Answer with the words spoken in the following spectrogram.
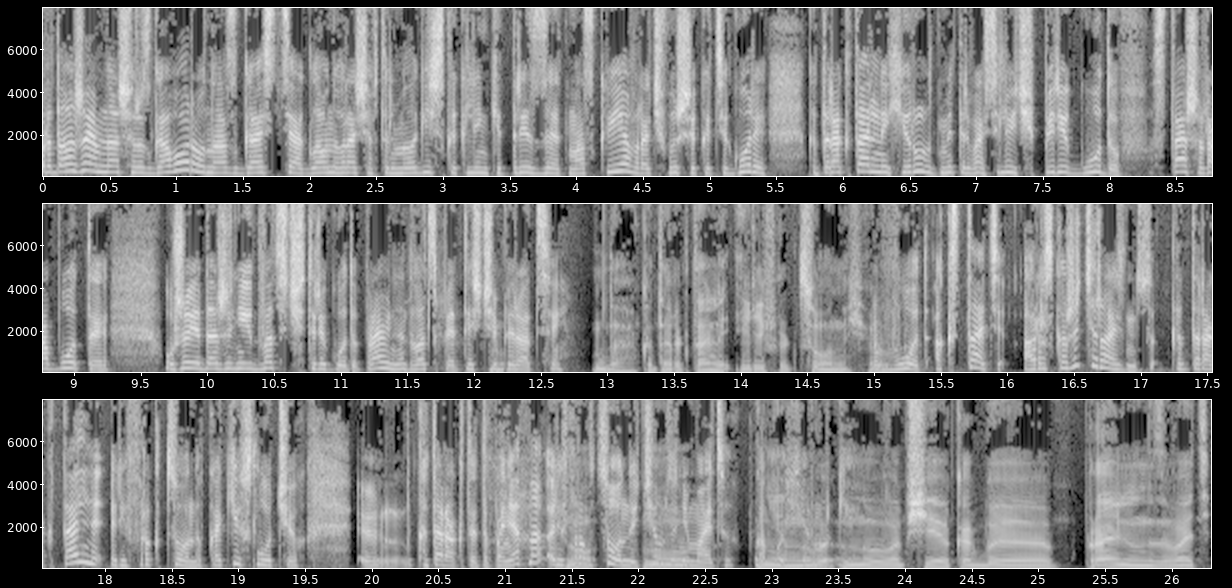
Продолжаем наш разговор. У нас в гостях главный врач офтальмологической клиники 3Z в Москве, врач высшей категории, катарактальный хирург Дмитрий Васильевич Перегудов. Стаж работы уже даже не 24 года, правильно? 25 тысяч операций. Да, катарактальный и рефракционный хирург. Вот. А, кстати, а расскажите разницу. Катарактальный, рефракционный. В каких случаях э, катаракта, это понятно, рефракционный? Ну, Чем ну, занимается? Какой не, ну, хирургии? ну, вообще, как бы правильно называть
